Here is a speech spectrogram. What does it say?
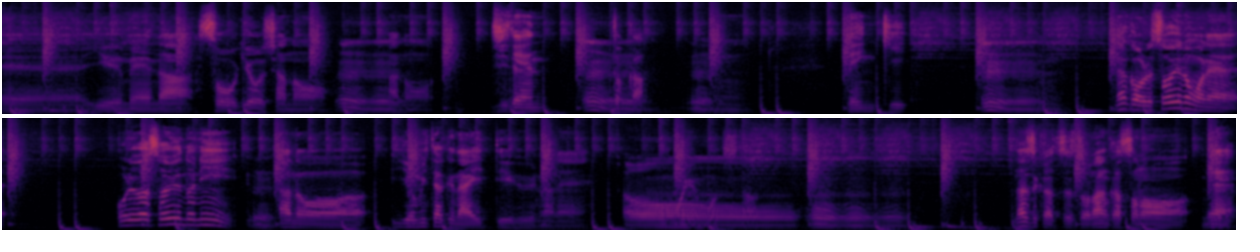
えー有名な創業者の、うんうん。あの自伝うんうんとかうん。うん。伝記うんうん。なんか俺そういうのもね俺はそういうのに、うん。あのー読みたくないっていう風なね思いを持うんうんうん。なぜかっつうとなんかそのね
